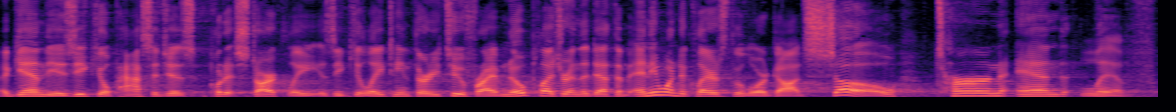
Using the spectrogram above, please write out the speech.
Again, the Ezekiel passages put it starkly, Ezekiel 18:32, "For I have no pleasure in the death of anyone declares the Lord God, so turn and live."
